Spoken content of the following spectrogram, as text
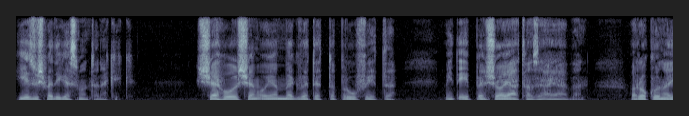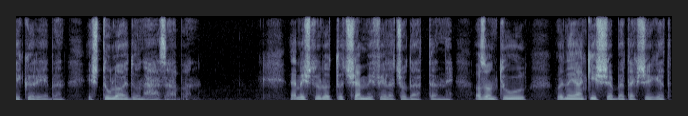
Jézus pedig ezt mondta nekik. Sehol sem olyan megvetett a próféta, mint éppen saját hazájában, a rokonai körében és tulajdonházában. Nem is tudott ott semmiféle csodát tenni, azon túl, hogy néhány kisebb betegséget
